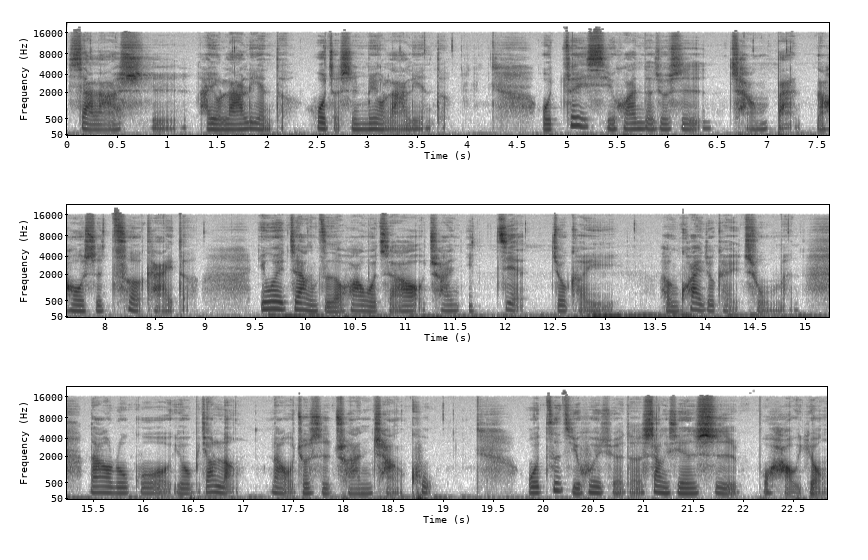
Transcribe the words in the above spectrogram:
下拉式，还有拉链的，或者是没有拉链的。我最喜欢的就是长版，然后是侧开的，因为这样子的话，我只要穿一件就可以，很快就可以出门。那如果有比较冷，那我就是穿长裤。我自己会觉得上掀式不好用，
